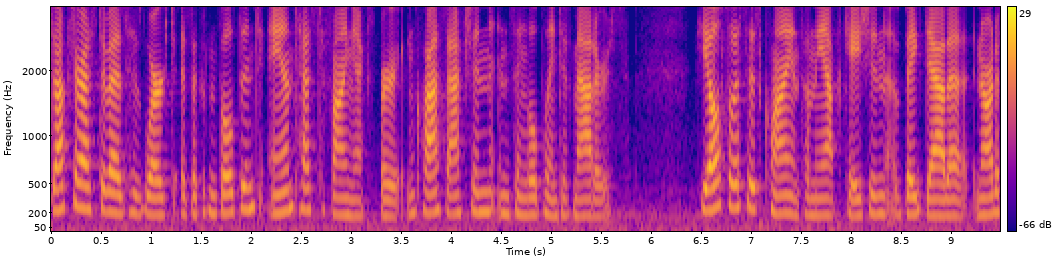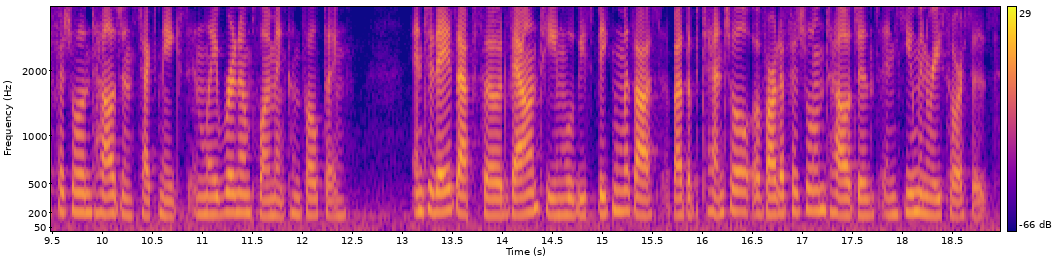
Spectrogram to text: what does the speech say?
Dr. Estevez has worked as a consultant and testifying expert in class action and single plaintiff matters. He also assists clients on the application of big data and artificial intelligence techniques in labor and employment consulting. In today's episode, Valentin will be speaking with us about the potential of artificial intelligence in human resources,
